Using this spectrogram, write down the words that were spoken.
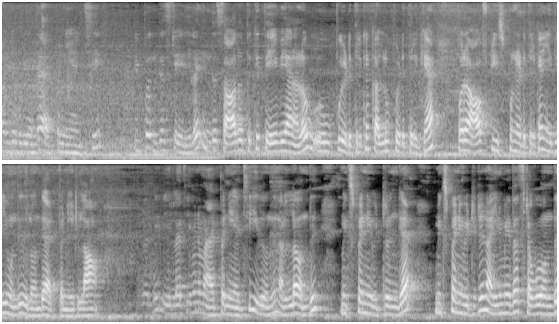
மஞ்சள் பொடி வந்து ஆட் பண்ணியாச்சு. இப்போ இந்த ஸ்டேஜில் இந்த சாதத்துக்கு தேவையான அளவு உப்பு எடுத்திருக்கேன் கல் உப்பு எடுத்திருக்கேன் ஒரு ஆஃப் டீஸ்பூன் எடுத்திருக்கேன். இதையும் வந்து இதில் வந்து ஆட் பண்ணிடலாம். இது எல்லாத்தையுமே நம்ம ஆட் பண்ணியாச்சு. இது வந்து நல்லா வந்து மிக்ஸ் பண்ணி விட்டுருங்க. மிக்ஸ் பண்ணி விட்டுட்டு நான் இனிமேல் தான் ஸ்டவ்வை வந்து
